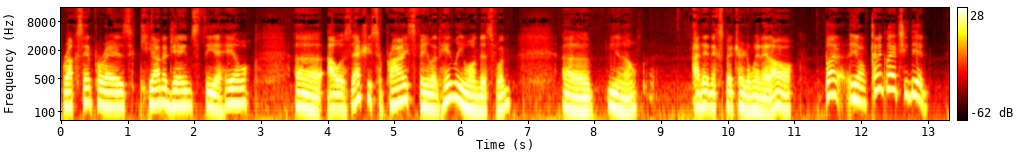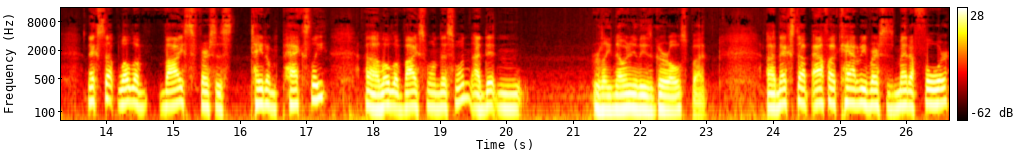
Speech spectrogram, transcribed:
Roxanne Perez, Kiana James, Thea Hale. Uh, I was actually surprised Fallon Henley won this one. Uh, you know, I didn't expect her to win at all, but you know, I'm kind of glad she did. Next up, Lola Vice versus Tatum Paxley. Uh, Lola Vice won this one. I didn't really know any of these girls, but uh, next up, Alpha Academy versus Meta 4.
